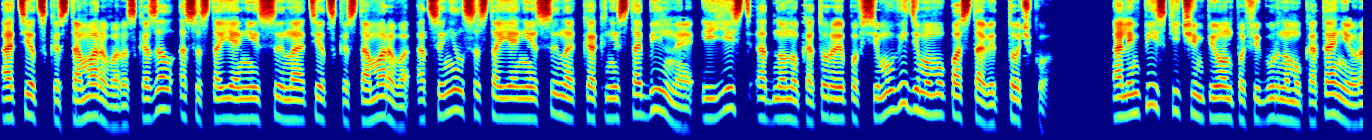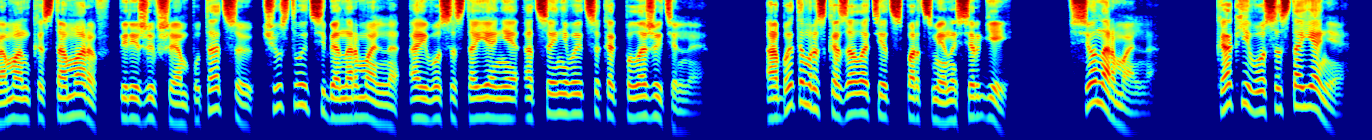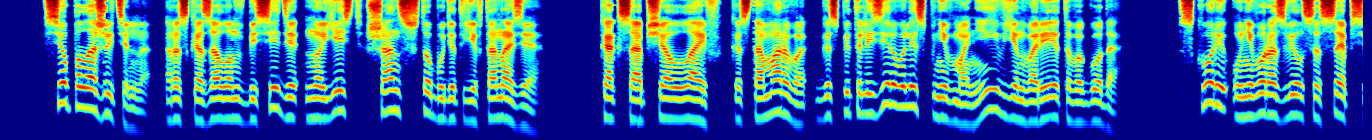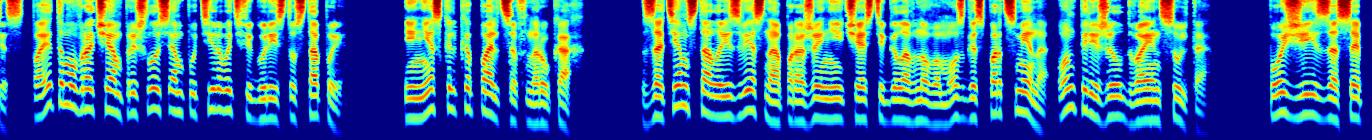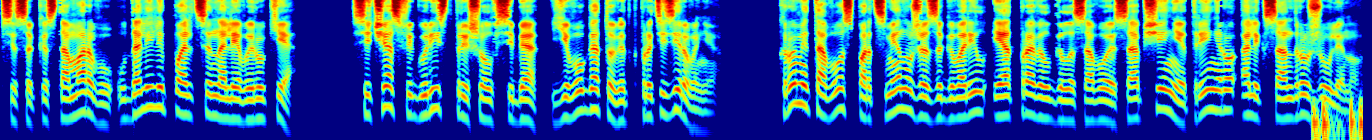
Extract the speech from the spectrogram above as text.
Отец Костомарова рассказал о состоянии сына. Отец Костомарова оценил состояние сына как нестабильное и есть одно, но которое по всему видимому поставит точку. Олимпийский чемпион по фигурному катанию Роман Костомаров, переживший ампутацию, чувствует себя нормально, а его состояние оценивается как положительное. Об этом рассказал отец спортсмена Сергей. Все нормально. Как его состояние? Все положительно, рассказал он в беседе, но есть шанс, что будет эвтаназия. Как сообщал Лайф, Костомарова госпитализировали с пневмонией в январе этого года. Вскоре у него развился сепсис, поэтому врачам пришлось ампутировать фигуристу стопы и несколько пальцев на руках. Затем стало известно о поражении части головного мозга спортсмена, он пережил два инсульта. Позже из-за сепсиса Костомарову удалили пальцы на левой руке. Сейчас фигурист пришел в себя, его готовят к протезированию. Кроме того, спортсмен уже заговорил и отправил голосовое сообщение тренеру Александру Жулину.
